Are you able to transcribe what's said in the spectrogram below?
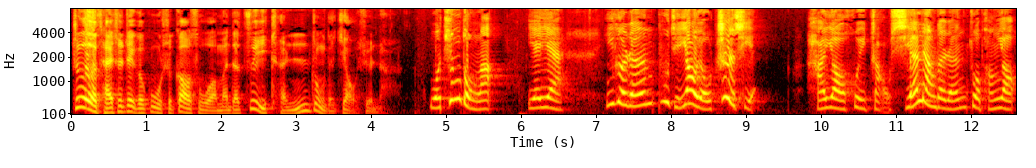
这才是这个故事告诉我们的最沉重的教训呐！我听懂了，爷爷，一个人不仅要有志气。还要会找贤良的人做朋友，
